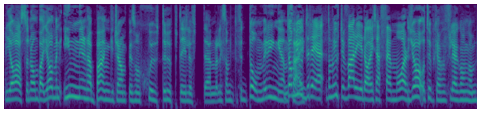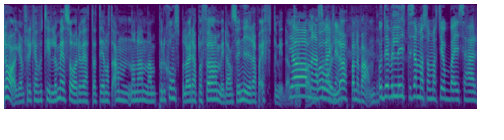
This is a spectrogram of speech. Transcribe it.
Ja, så de bara, ja men in i den här bungyjumpen som skjuter upp dig i luften. Och liksom, för dem är det ingen De, här, gjorde det, de har gjort det varje dag i så fem år. Ja och typ kanske flera gånger om dagen för det kanske till och med är så du vet att det är något an, någon annan produktionsbolag där på förmiddagen så är ni där på eftermiddagen. Ja, typ. men alltså wow, verkligen. Löpande band. Och det är väl lite samma som att jobba i så här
